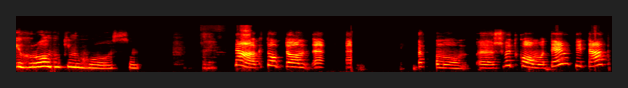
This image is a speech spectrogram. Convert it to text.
і громким голосом. Так, тобто е, в такому е, швидкому темпі, так,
